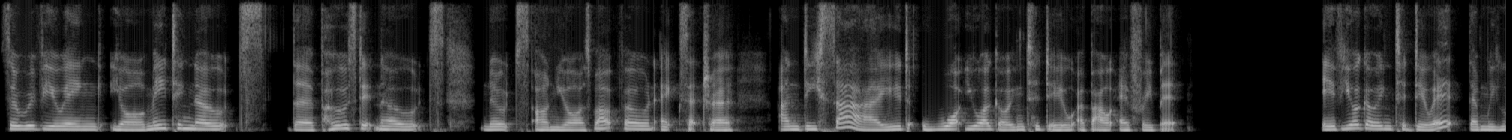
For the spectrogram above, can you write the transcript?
So, reviewing your meeting notes, the post it notes, notes on your smartphone, etc., and decide what you are going to do about every bit. If you're going to do it, then we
